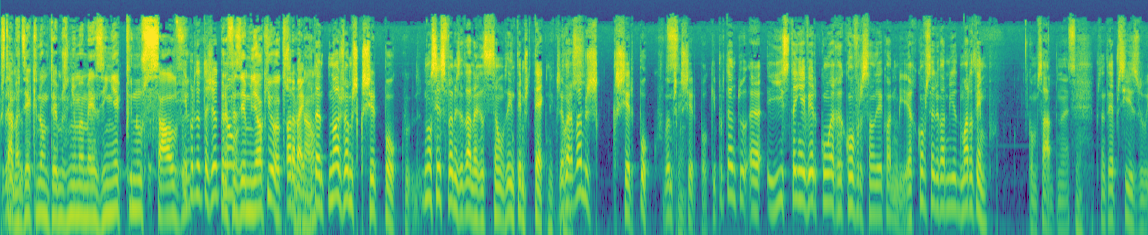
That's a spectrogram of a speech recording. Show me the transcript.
Está-me a dizer que não temos nenhuma mesinha que nos salve E, portanto, para não- fazer melhor que outros. Ora bem, não? portanto, nós vamos crescer pouco. Não sei se vamos entrar na recessão em termos técnicos. Agora, Pois. vamos crescer pouco. Vamos Sim. crescer pouco. E, portanto, e isso tem a ver com a reconversão da economia. A reconversão da economia demora tempo, como sabe, não é? Sim. Portanto, é preciso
